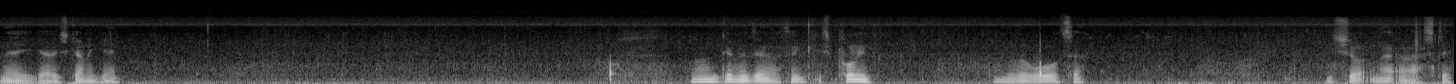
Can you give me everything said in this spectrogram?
There you go, he's gone again. What I'm gonna do, I think, is pulling under the water and shorten that elastic.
